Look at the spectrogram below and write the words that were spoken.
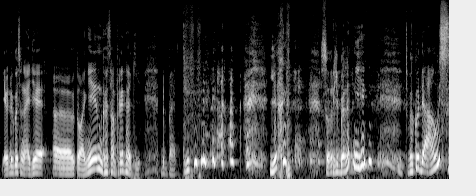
Ya udah gue sengaja eh, tuangin gue samperin lagi. Debat. Ya sorry banget nih. Coba gue udah aus.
